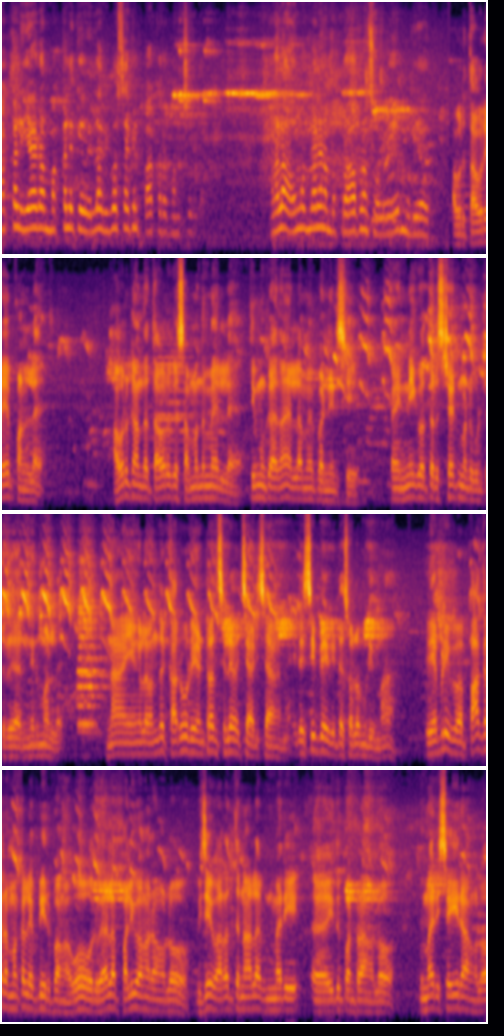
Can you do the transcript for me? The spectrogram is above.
மக்கள் ஏழை மக்களுக்கு எல்லா விவசாயிகள் பார்க்குற மனுஷன். அதனால் அவங்க மேலே நம்ம ப்ராப்ளம் சொல்லவே முடியாது. அவர் தவறே பண்ணல. அவருக்கு அந்த தவறுக்கு சம்மந்தமே இல்லை. திமுக தான் எல்லாமே பண்ணிடுச்சு. இப்போ இன்றைக்கி ஒருத்தர் ஸ்டேட்மெண்ட் கொடுத்துருக்காரு நிர்மல் நான் எங்களை வந்து கரூர் என்ட்ரன்ஸ்லேயே வச்சு அடித்தாங்கன்னு இதை சிபிஐ கிட்ட சொல்ல முடியுமா? இது எப்படி பார்க்குற மக்கள் எப்படி இருப்பாங்க? ஓ ஒரு வேளை பழி வாங்குறாங்களோ? விஜய் வரதுனால இந்த மாதிரி இது பண்ணுறாங்களோ இந்த மாதிரி செய்கிறாங்களோ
